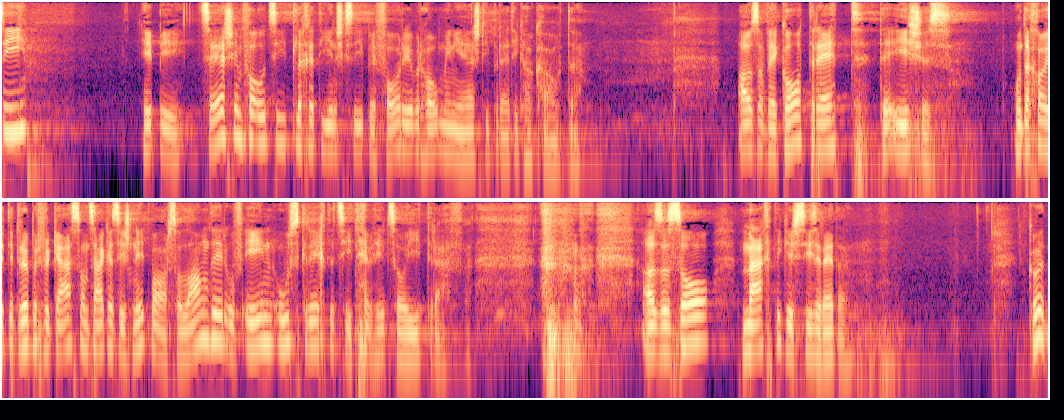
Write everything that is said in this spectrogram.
ich war zuerst im vollzeitlichen Dienst, bevor ich überhaupt meine erste Predigt gehalten habe. Also, wenn Gott redet, dann ist es. Und dann könnt ihr darüber vergessen und sagen, es ist nicht wahr. Solange ihr auf ihn ausgerichtet seid, dann wird es so eintreffen. also so mächtig ist sein Reden. Gut.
